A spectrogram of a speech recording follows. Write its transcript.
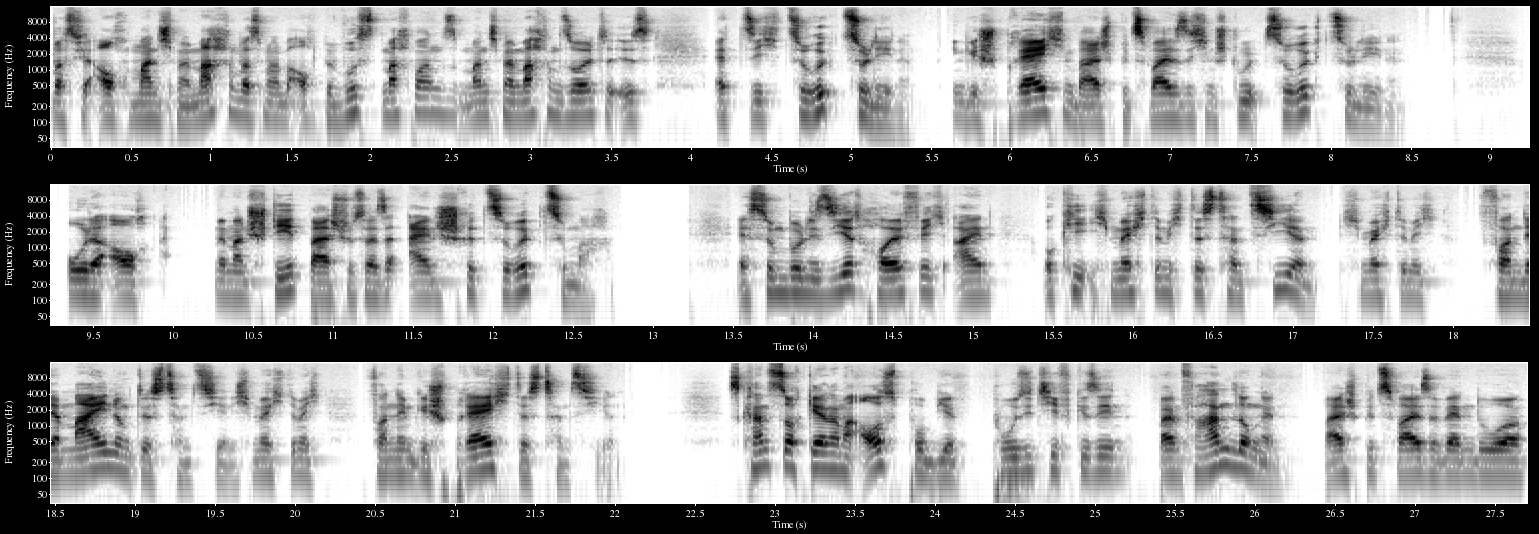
was wir auch manchmal machen, was man aber auch bewusst manchmal machen sollte, ist, sich zurückzulehnen. In Gesprächen beispielsweise sich im Stuhl zurückzulehnen. Oder auch, wenn man steht, beispielsweise einen Schritt zurück zu machen. Es symbolisiert häufig ein, okay, ich möchte mich distanzieren. Ich möchte mich von der Meinung distanzieren. Ich möchte mich von dem Gespräch distanzieren. Das kannst du auch gerne mal ausprobieren, positiv gesehen, beim Verhandlungen. Beispielsweise, wenn du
